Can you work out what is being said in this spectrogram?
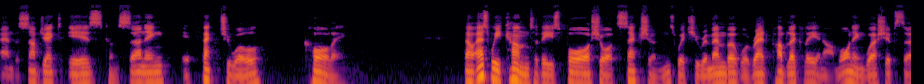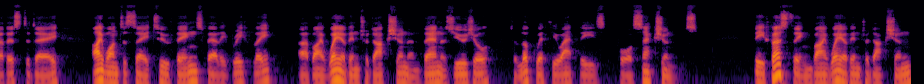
And the subject is concerning effectual calling. Now, as we come to these four short sections, which you remember were read publicly in our morning worship service today, I want to say two things fairly briefly uh, by way of introduction, and then, as usual, to look with you at these four sections. The first thing, by way of introduction,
